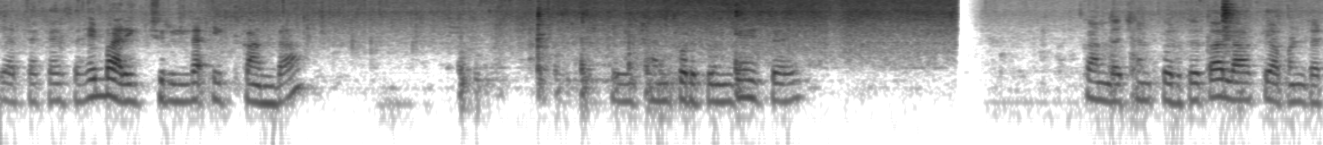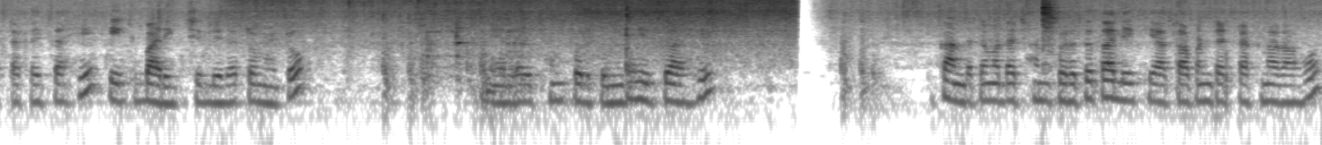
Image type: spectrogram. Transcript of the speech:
यात टाकायचं आहे बारीक चिरलेला एक कांदा. छान परतून घ्यायचं आहे. कांदा छान परतत आला की आपण त्यात टाकायचं आहे एक बारीक चिरलेला टोमॅटो. आणि याला छान परतून घ्यायचं आहे. कांदा टमाटा छान परतत आले की आता आपण त्यात टाकणार आहोत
